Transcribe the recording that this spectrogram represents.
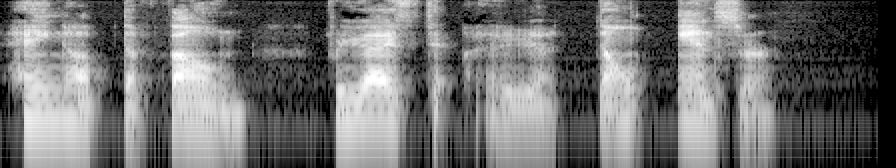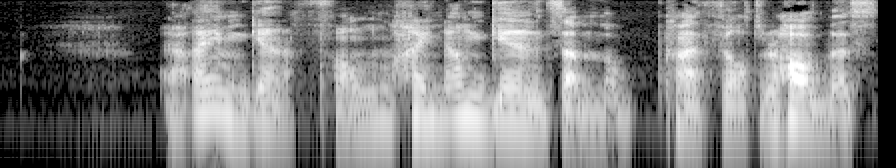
Hang up the phone. For you guys to uh, don't answer. I am getting a phone line. I'm getting something to kind of filter all this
